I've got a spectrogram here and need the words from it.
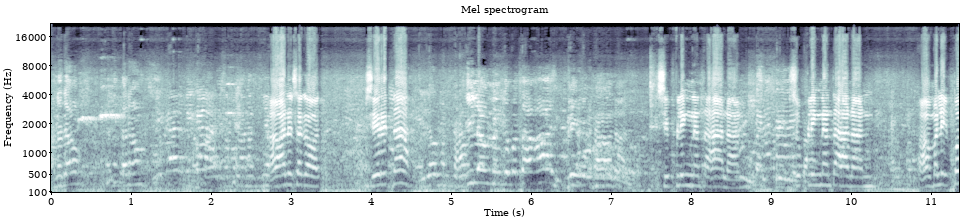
Ano daw? Ano tanong? Ah, ano sagot? Sirit na. Ilaw ng kabataan. Sipling ng tahanan. Supling ng tahanan. Ah, mali po.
